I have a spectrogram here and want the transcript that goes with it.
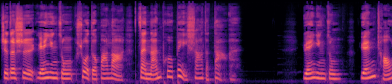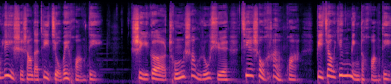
指的是元英宗硕德八腊在南坡被杀的大案。元英宗，元朝历史上的第九位皇帝，是一个崇尚儒学、接受汉化、比较英明的皇帝。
